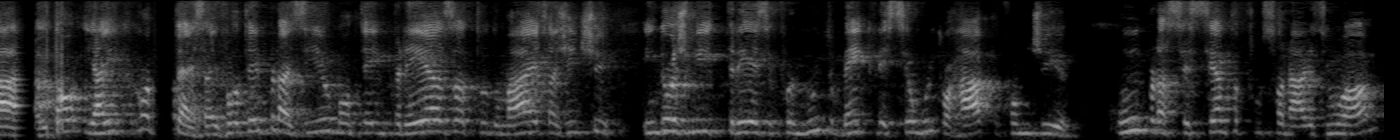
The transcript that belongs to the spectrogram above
Tá, então, e aí o que acontece? Aí voltei para o Brasil, montei empresa, tudo mais. A gente, em 2013, foi muito bem, cresceu muito rápido, fomos de 1 para 60 funcionários em um ano.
